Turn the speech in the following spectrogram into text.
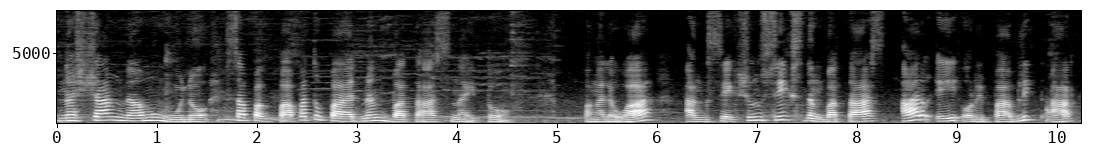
na siyang namumuno sa pagpapatupad ng batas na ito. Pangalawa, ang Section 6 ng Batas RA o Republic Act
